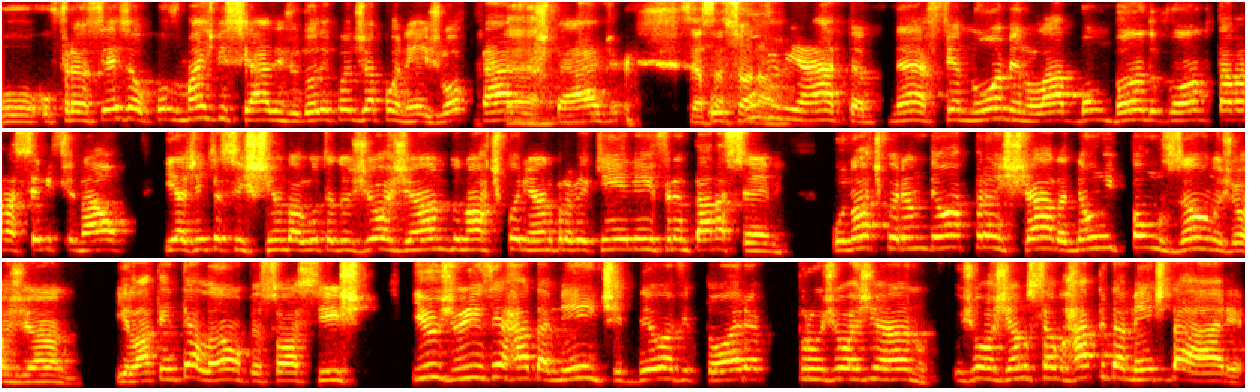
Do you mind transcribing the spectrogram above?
O, o, francês é o povo mais viciado em judô depois do japonês, lotado é. no estádio. Sensacional. O Fulvio Miata, né, fenômeno lá, bombando, voando, estava na semifinal e a gente assistindo a luta do georgiano do norte-coreano para ver quem ele ia enfrentar na semi. O norte-coreano deu uma pranchada, deu um ipãozão no georgiano. E lá tem telão, o pessoal assiste. E o juiz erradamente deu a vitória para o georgiano. O georgiano saiu rapidamente da área.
